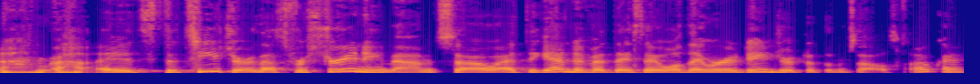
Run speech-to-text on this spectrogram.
it's the teacher that's restraining them. So at the end of it, they say, well, they were a danger to themselves. Okay.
